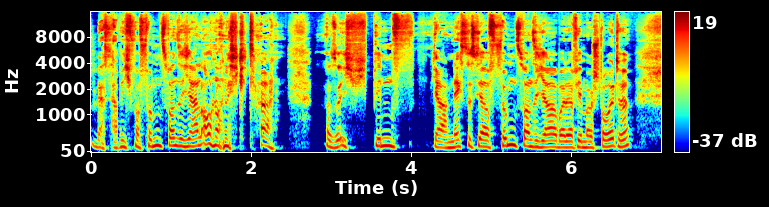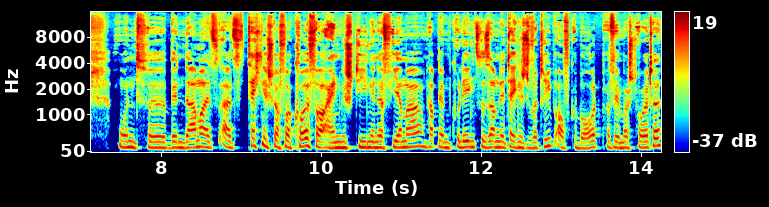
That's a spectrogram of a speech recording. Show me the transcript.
Das habe ich vor 25 Jahren auch noch nicht getan. Also ich bin ja nächstes Jahr 25 Jahre bei der Firma Steute und äh, bin damals als technischer Verkäufer eingestiegen in der Firma und habe mit einem Kollegen zusammen den technischen Vertrieb aufgebaut bei Firma Steute.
